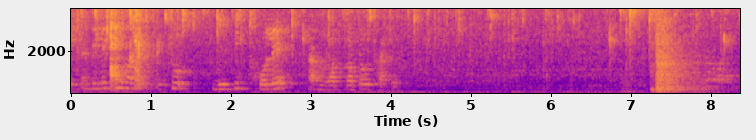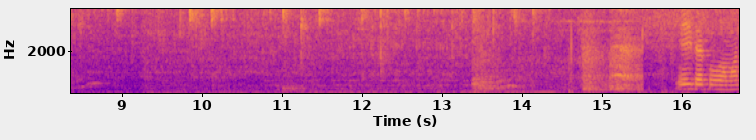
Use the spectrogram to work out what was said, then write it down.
এটা দিলে কি হয় একটু বেশি ফোলে আর মচমচেও থাকে। এই দেখো আমার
